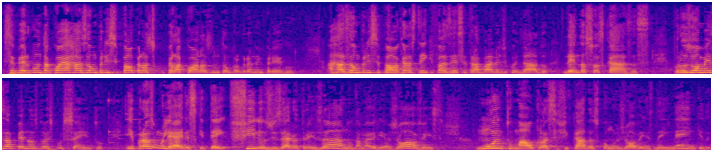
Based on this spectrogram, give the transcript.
se pergunta qual é a razão principal pelas, pela qual elas não estão procurando emprego. A razão principal é que elas têm que fazer esse trabalho de cuidado dentro das suas casas. Para os homens, apenas 2%. E para as mulheres que têm filhos de 0 a 3 anos, na maioria jovens, muito mal classificadas como jovens nem-nem, que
